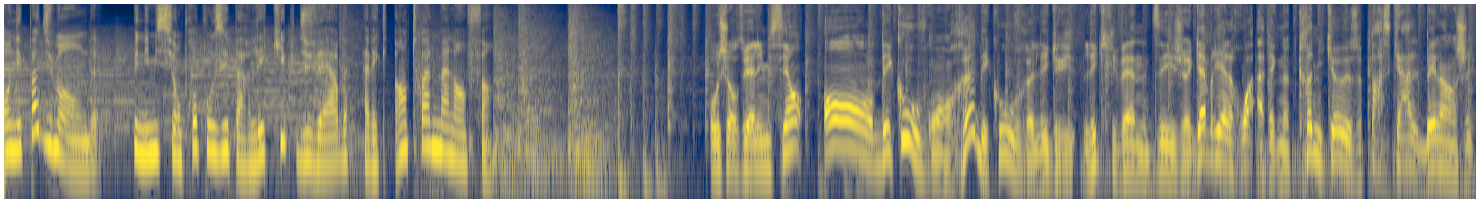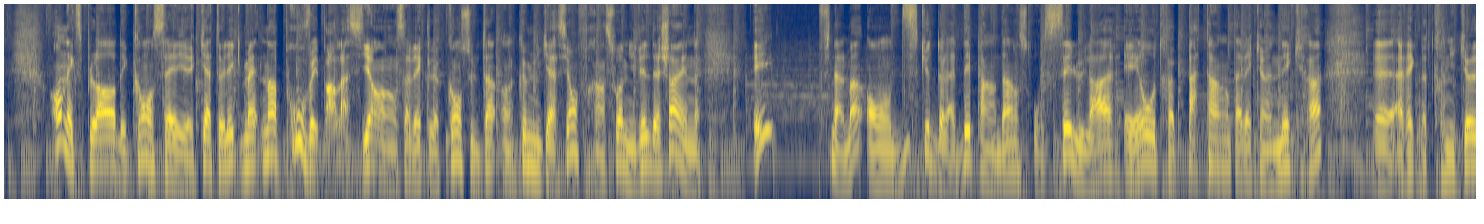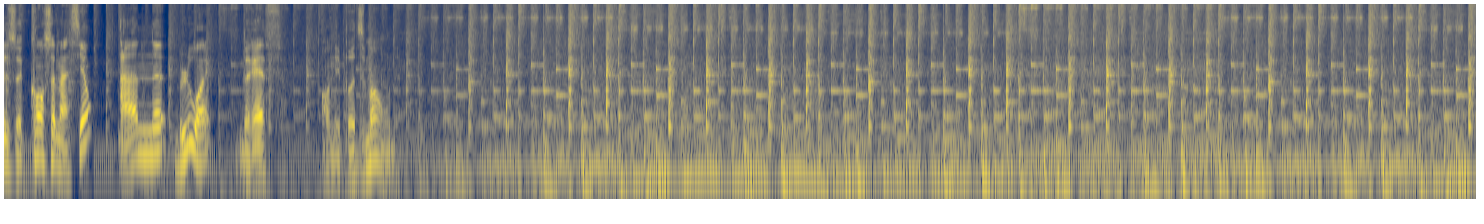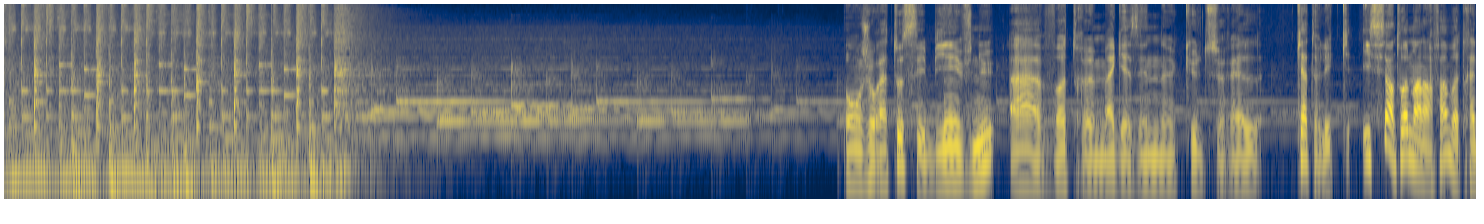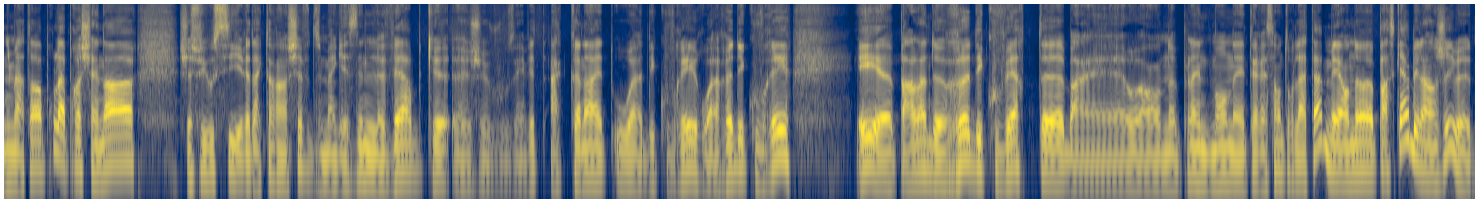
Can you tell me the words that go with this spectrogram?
On n'est pas du monde. Une émission proposée par l'équipe du Verbe avec Antoine Malenfant. Aujourd'hui à l'émission, on découvre, on redécouvre l'écrivaine, dis-je, Gabrielle Roy avec notre chroniqueuse Pascal Bélanger. On explore des conseils catholiques maintenant prouvés par la science avec le consultant en communication François Miville de Chêne. Et finalement, on discute de la dépendance au cellulaire et autres patentes avec un écran euh, avec notre chroniqueuse consommation, Anne Blouin. Bref, on n'est pas du monde. Bonjour à tous et bienvenue à votre magazine culturel catholique. Ici Antoine Malenfant, votre animateur pour la prochaine heure. Je suis aussi rédacteur en chef du magazine Le Verbe que euh, je vous invite à connaître ou à découvrir ou à redécouvrir. Et euh, parlant de redécouverte, euh, ben, euh, on a plein de monde intéressant autour de la table, mais on a Pascal Bélanger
